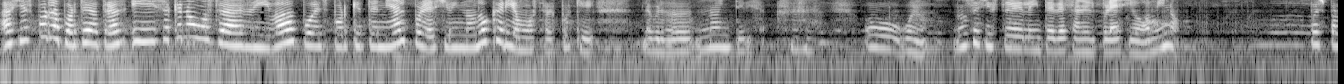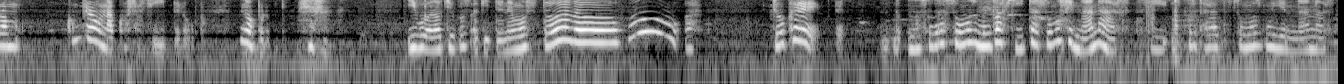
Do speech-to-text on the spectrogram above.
Así es por la parte de atrás y sé que no mostrar arriba pues porque tenía el precio y no lo quería mostrar porque la verdad no interesa. o bueno, no sé si a usted le interesa en el precio, a mí no. Pues para comprar una cosa así, pero no por y bueno chicos, aquí tenemos todo. Uh, ah, creo que nosotras somos muy bajitas, somos enanas. Sí, es verdad, somos muy enanas.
